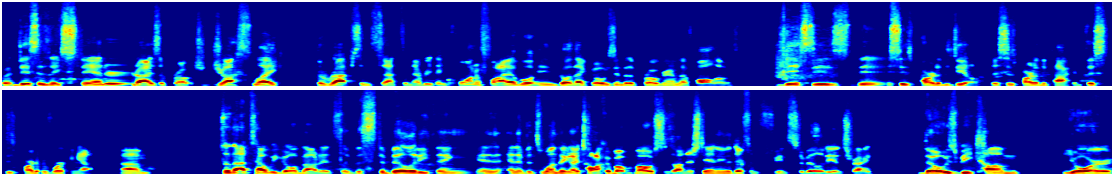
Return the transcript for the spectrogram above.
but this is a standardized approach just like the reps and sets and everything quantifiable in go that goes into the program that follows. This is this is part of the deal. This is part of the package. This is part of working out. Um, so that's how we go about it. It's like the stability thing and, and if it's one thing i talk about most is understanding the difference between stability and strength those become your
